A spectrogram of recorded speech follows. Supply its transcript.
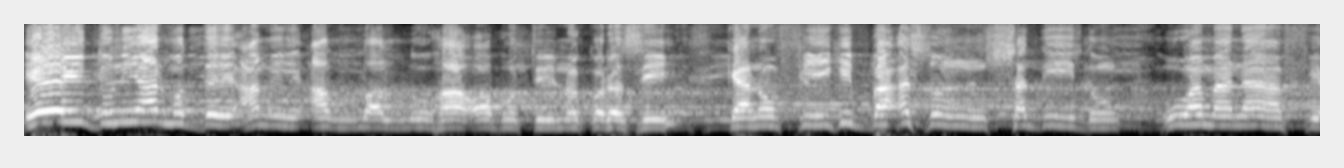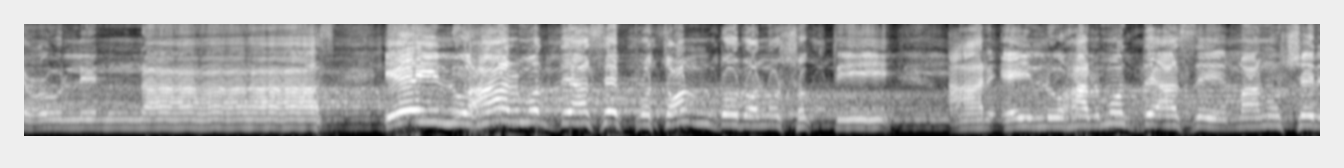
এই দুনিয়ার মধ্যে আমি আল্লাহ লোহা অবতীর্ণ করেছি। কেন? ফিহি বাসুন শাদীদুন ওয়া মানাফিউ লিন্নাস। এই লোহার মধ্যে আছে প্রচণ্ড রণশক্তি, আর এই লোহার মধ্যে আছে মানুষের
